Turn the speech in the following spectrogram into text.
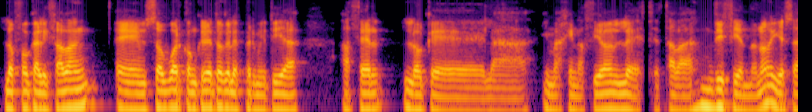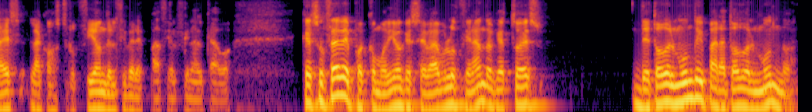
lo focalizaban en software concreto que les permitía hacer lo que la imaginación les estaba diciendo, ¿no? Y esa es la construcción del ciberespacio, al fin y al cabo. ¿Qué sucede? Pues como digo, que se va evolucionando, que esto es de todo el mundo y para todo el mundo.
